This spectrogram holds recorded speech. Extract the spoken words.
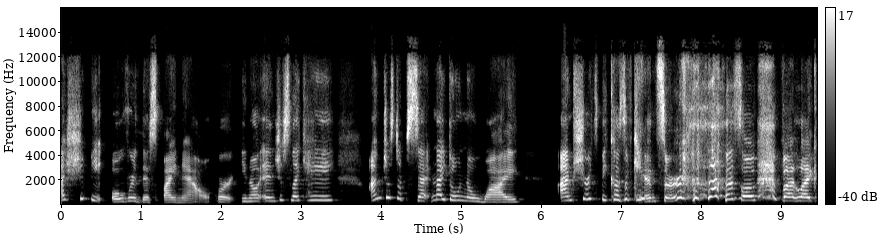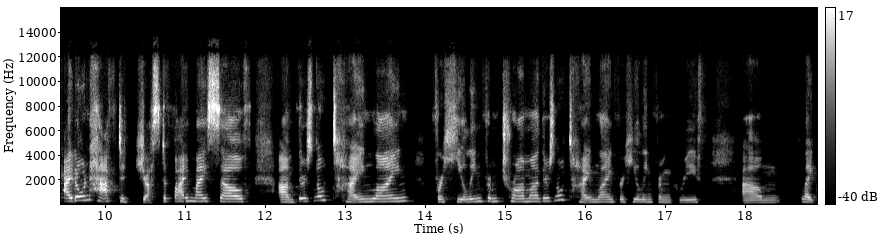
i should be over this by now or you know and just like hey i'm just upset and i don't know why I'm sure it's because of cancer. so, but like, I don't have to justify myself. Um, there's no timeline for healing from trauma, there's no timeline for healing from grief. Um, like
